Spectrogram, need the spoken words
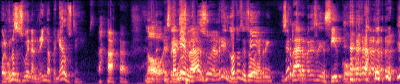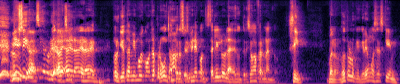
O algunos se suben al ring a pelear usted. no, eso También, Otros ¿verdad? se suben al ring. Otros se suben al ring. ¿Cierto? Claro, pero eso es circo. Pero siga, siga ver, a ver, a ver, a ver. Porque yo también voy con otra pregunta, Ah, pero sí. termine de contestar el hilo de la desnutrición a Fernando. Sí. Bueno, nosotros lo que queremos es que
